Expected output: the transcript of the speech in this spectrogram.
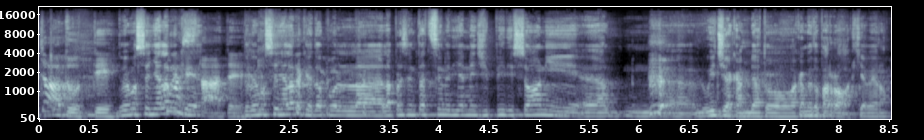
Ciao a tutti. Dobbiamo segnalare, Come che, state? dobbiamo segnalare che dopo la, la presentazione di NGP di Sony, eh, mm, eh, Luigi ha cambiato, ha cambiato parrocchia, vero?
